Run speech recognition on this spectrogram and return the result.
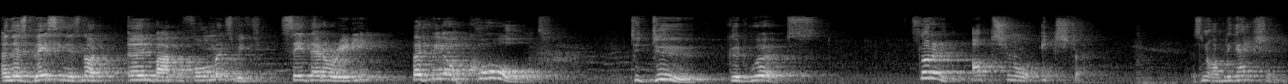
And this blessing is not earned by performance, we've said that already, but we are called to do good works. It's not an optional extra, it's an obligation.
